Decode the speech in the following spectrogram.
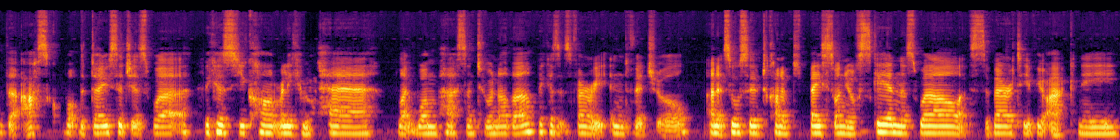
that ask what the dosages were because you can't really compare like one person to another because it's very individual and it's also kind of based on your skin as well like the severity of your acne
